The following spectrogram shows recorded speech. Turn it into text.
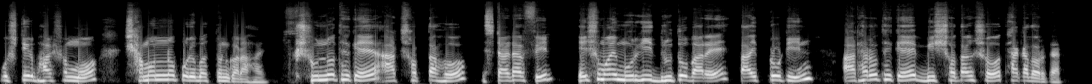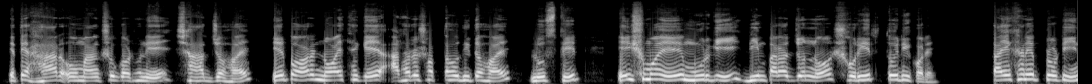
পুষ্টির ভারসাম্য সামান্য পরিবর্তন করা হয়। শূন্য থেকে আট সপ্তাহ স্টার্টার ফিড এই সময় মুরগি দ্রুত বাড়ে, তাই প্রোটিন আঠারো থেকে বিশ শতাংশ থাকা দরকার। এতে হাড় ও মাংস গঠনে সাহায্য হয়। এরপর নয় থেকে আঠারো সপ্তাহ দিতে হয় লুজ এই সময়ে মুরগি ডিম পাড়ার জন্য শরীর তৈরি করে। তাই এখানে প্রোটিন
